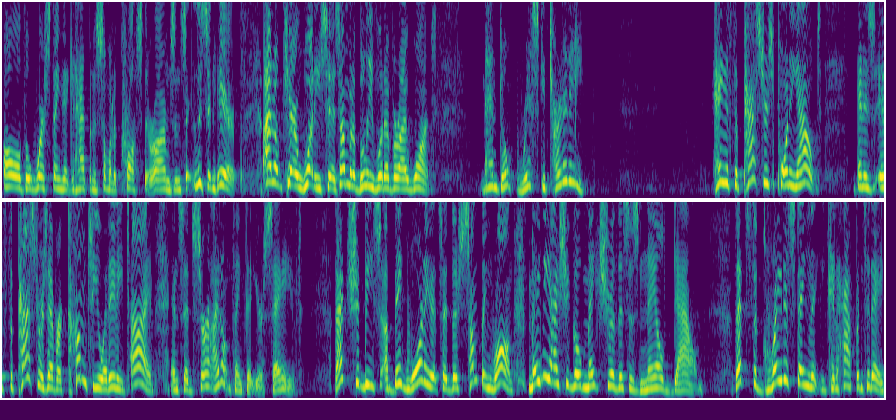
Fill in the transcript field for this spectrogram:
Oh, the worst thing that could happen is someone to cross their arms and say, Listen here, I don't care what he says, I'm going to believe whatever I want. Man, don't risk eternity. Hey, if the pastor's pointing out, and is, if the pastor has ever come to you at any time and said, Sir, I don't think that you're saved, that should be a big warning that said, There's something wrong. Maybe I should go make sure this is nailed down. That's the greatest thing that can happen today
